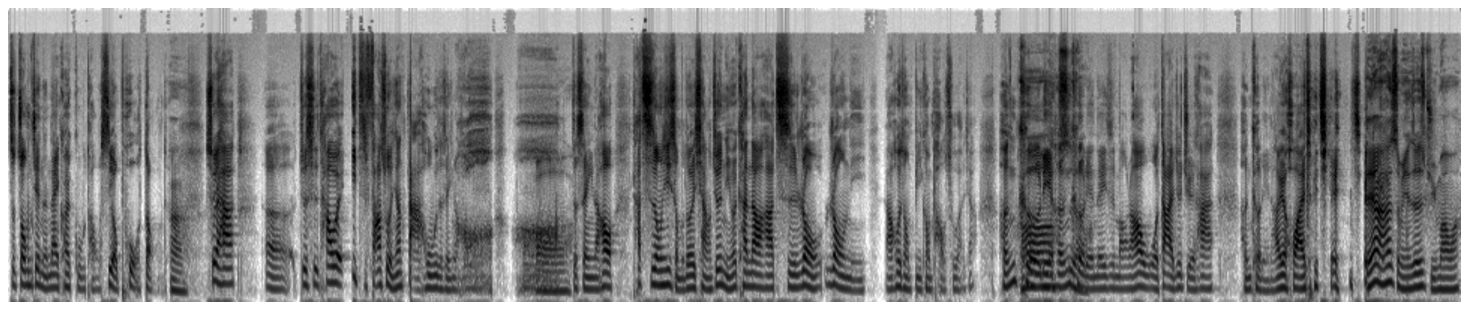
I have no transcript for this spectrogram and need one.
这中间的那一块骨头是有破洞的，啊，所以它呃，就是它会一直发出很像打呼的声音，哦哦的声音，然后它吃东西什么都会呛，就是你会看到它吃肉肉泥，然后会从鼻孔跑出来，这样很可怜、很可怜的一只猫。然后我大爷就觉得它很可怜，然后又花一堆钱。等一下，它什么颜色？是橘猫吗？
